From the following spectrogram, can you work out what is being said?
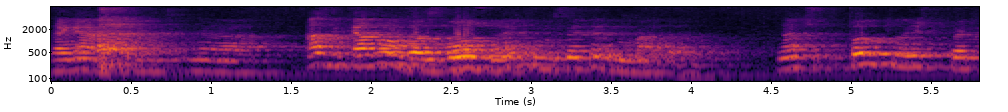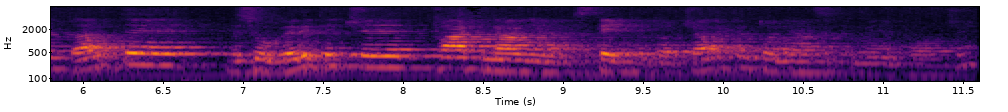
Така, аз ви казвам, възможно е, помислете внимателно. Значи, първото нещо, което правите е да се уверите, че това е финалният стейт на този чарактер, той няма да се променя повече.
